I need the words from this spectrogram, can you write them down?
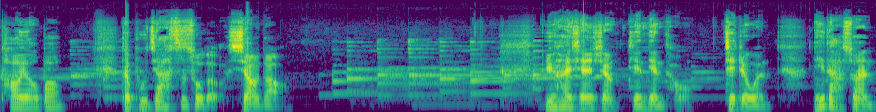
掏腰包。他不加思索的笑道。约翰先生点点头，接着问：“你打算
